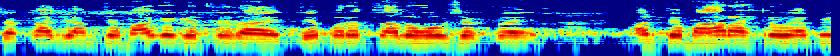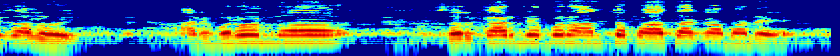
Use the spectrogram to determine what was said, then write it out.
चक्का जे आमचे मागे घेतलेलं आहे ते परत चालू होऊ शकतंय आणि ते महाराष्ट्रव्यापी चालू होईल. आणि म्हणून सरकारने पण अंत पाहता कामा नये.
